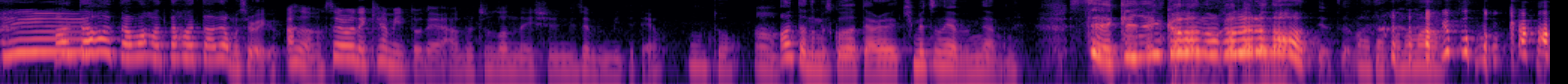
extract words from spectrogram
ハンターハンターはハンターハンターで面白いよ。あそうそれはねキャミーとねあのうちの旦那一緒に全部見てたよ、本当。うん、あんたの息子だってあれ鬼滅の刃見ないもんね責任から逃れるなって言ってまたこの前その顔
